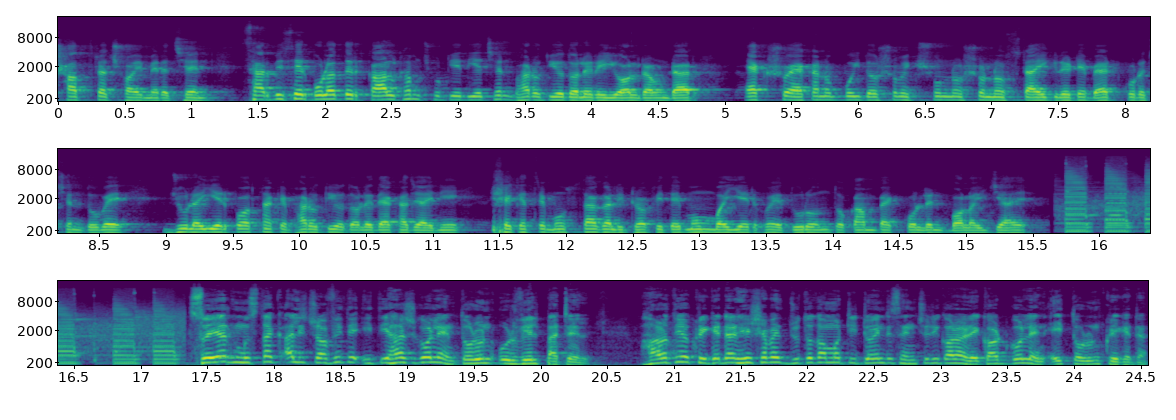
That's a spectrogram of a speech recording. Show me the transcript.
সাতটা ছয় মেরেছেন। সার্ভিসের বোলারদের কালঘাম ছুটিয়ে দিয়েছেন ভারতীয় দলের এই অলরাউন্ডার। একশো একানব্বই দশমিক শূন্য শূন্য স্ট্রাইক রেটে ব্যাট করেছেন দুবে। জুলাইয়ের পর তাকে ভারতীয় দলে দেখা যায়নি। সেক্ষেত্রে মুস্তাক আলী ট্রফিতে মুম্বাইয়ের হয়ে দুরন্ত কামব্যাক করলেন বলাই যায়। সৈয়দ মুস্তাক আলী ট্রফিতে ইতিহাস গড়লেন তরুণ উর্ভিল প্যাটেল। ভারতীয় ক্রিকেটার হিসেবে দ্রুততম টি টোয়েন্টি সেঞ্চুরি করার রেকর্ড গড়লেন এই তরুণ ক্রিকেটার।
